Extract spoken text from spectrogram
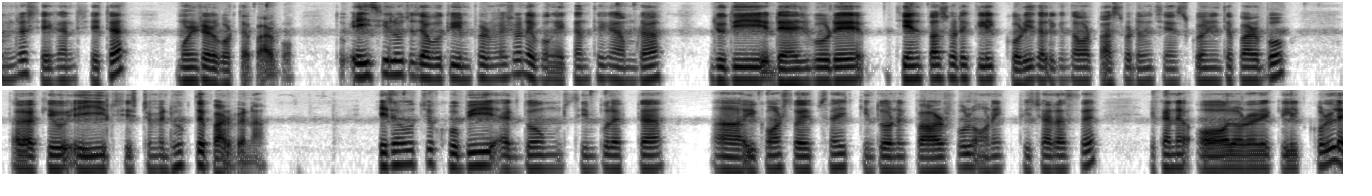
আমরা সেখান, সেটা মনিটর করতে পারব। তো এই ছিল হচ্ছে যাবতীয় ইনফরমেশন এবং এখান থেকে আমরা যদি ড্যাশবোর্ডে চেঞ্জ পাসওয়ার্ডে ক্লিক করি, তাহলে কিন্তু আমার পাসওয়ার্ড আমি চেঞ্জ করে নিতে পারব। তাহলে কেউ এই সিস্টেমে ঢুকতে পারবে না। এটা হচ্ছে খুবই একদম সিম্পল একটা ই কমার্স ওয়েবসাইট কিন্তু অনেক পাওয়ারফুল অনেক ফিচার আছে। এখানে অল অর্ডারে ক্লিক করলে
